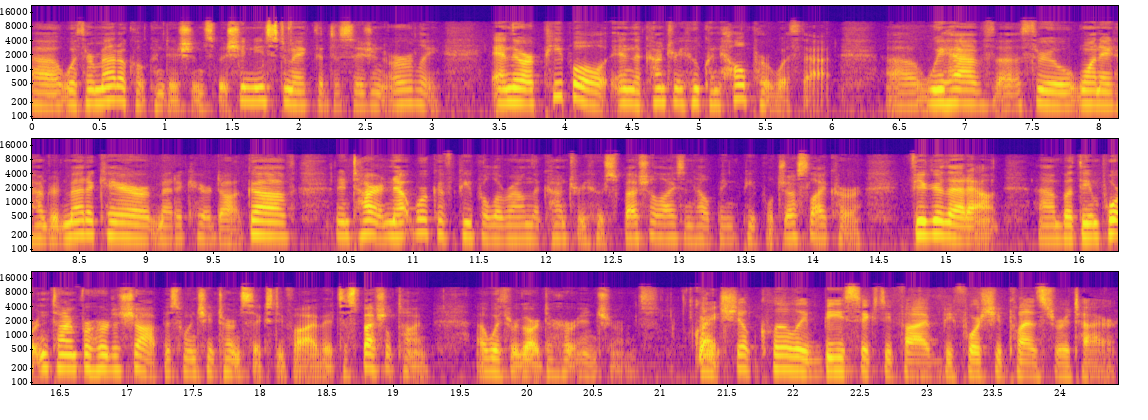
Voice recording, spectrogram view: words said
uh, with her medical conditions, but she needs to make the decision early. And there are people in the country who can help her with that. Uh, we have, uh, through 1 800 Medicare, Medicare.gov, an entire network of people around the country who specialize in helping people just like her figure that out. Uh, but the important time for her to shop is when she turns 65. It's a special time with regard to her insurance. Great. She'll clearly be 65 before she plans to retire.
